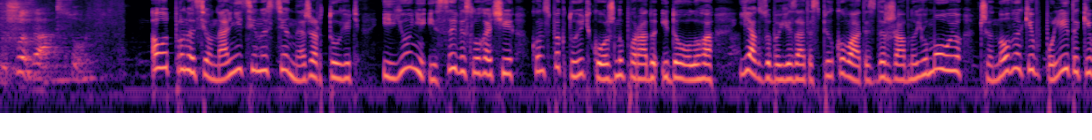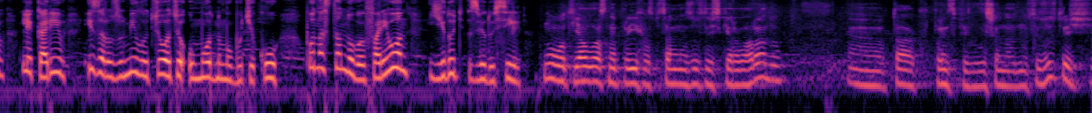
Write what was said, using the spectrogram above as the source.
Ну що за абсурд? А от про національні цінності не жартують. І юні, і сиві слухачі конспектують кожну пораду ідеолога, як зобов'язати спілкуватись з державною мовою чиновників, політиків, лікарів і зарозумілу цьоцю у модному бутіку. По настанови Фаріон їдуть звідусіль. Ну от я власне приїхав спеціально на зустріч з Кіровограду. Е, Так, в принципі, лише на одну цю зустріч,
